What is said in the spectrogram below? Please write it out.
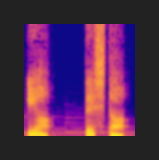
いや、でした。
